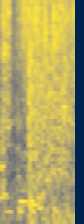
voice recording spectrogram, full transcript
Unbelievable.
